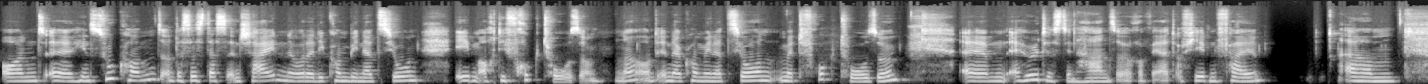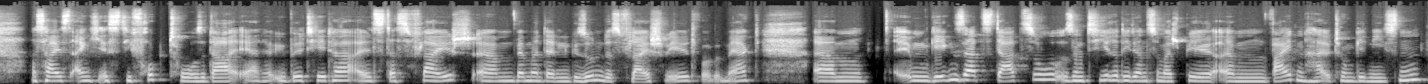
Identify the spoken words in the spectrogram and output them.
Und äh, hinzu kommt, und das ist das Entscheidende oder die Kombination, eben auch die Fructose. Ne? Und in der Kombination mit Fructose ähm, erhöht es den Harnsäurewert auf jeden Fall. Ähm, das heißt, eigentlich ist die Fructose da eher der Übeltäter als das Fleisch, ähm, wenn man denn gesundes Fleisch wählt, wohl bemerkt. Ähm, im Gegensatz dazu sind Tiere, die dann zum Beispiel ähm, Weidenhaltung genießen,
